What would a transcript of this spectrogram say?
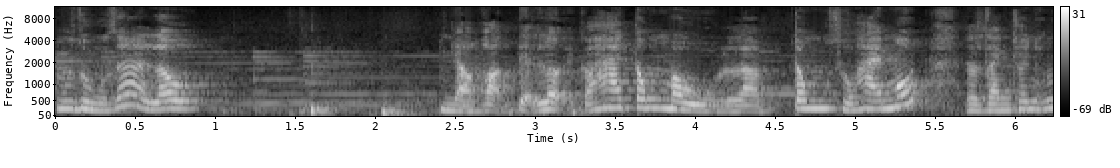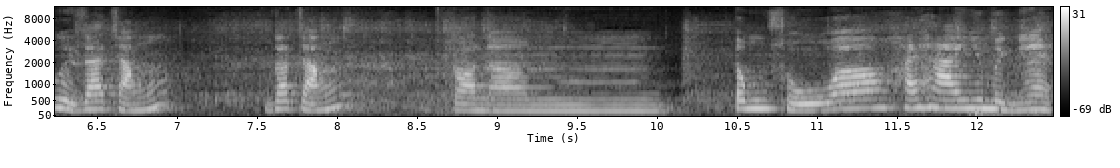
nó dùng rất là lâu. Nhỏ gọn tiện lợi có hai tông màu là tông số 21 là dành cho những người da trắng. Da trắng. Còn um, tông số ờ, 22 như mình này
